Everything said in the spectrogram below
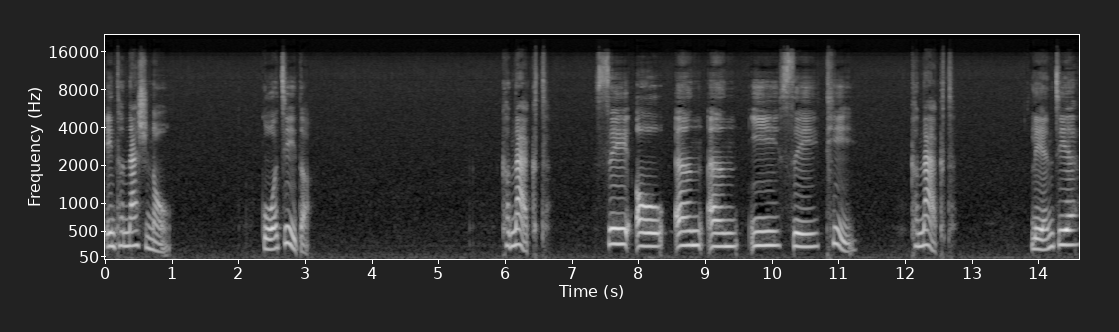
international，国际的。connect，c o n n e c t，connect，连接。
